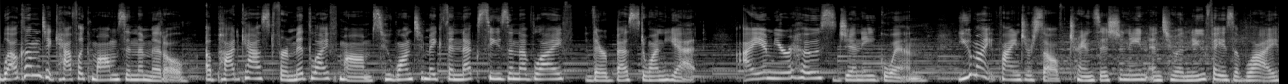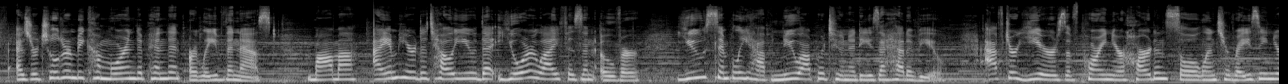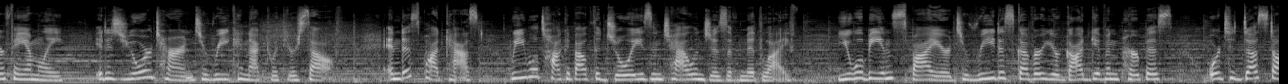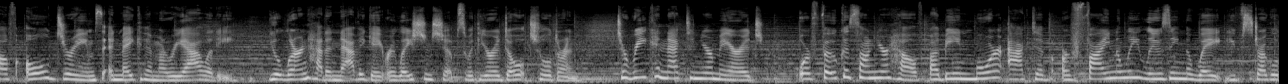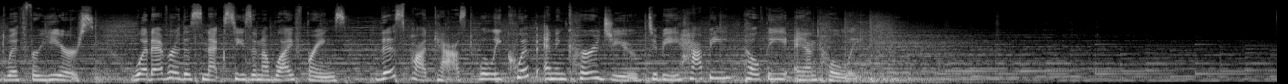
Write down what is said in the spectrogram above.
Welcome to Catholic Moms in the Middle, a podcast for midlife moms who want to make the next season of life their best one yet. I am your host, Jennie Guinn. You might find yourself transitioning into a new phase of life as your children become more independent or leave the nest. Mama, I am here to tell you that your life isn't over. You simply have new opportunities ahead of you. After years of pouring your heart and soul into raising your family, it is your turn to reconnect with yourself. In this podcast, we will talk about the joys and challenges of midlife. You will be inspired to rediscover your God given purpose or to dust off old dreams and make them a reality. You'll learn how to navigate relationships with your adult children, to reconnect in your marriage, or focus on your health by being more active or finally losing the weight you've struggled with for years. Whatever this next season of life brings, this podcast will equip and encourage you to be happy, healthy, and holy.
